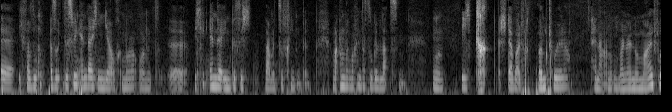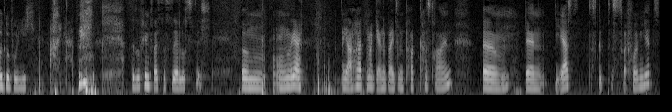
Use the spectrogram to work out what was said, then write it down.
Äh, ich versuche, also deswegen ändere ich ihn ja auch immer und äh, ich ändere ihn, bis ich damit zufrieden bin. Aber andere machen das so gelassen. Und ich sterbe einfach beim Trailer. Keine Ahnung, bei einer normalen Folge wohl nicht. Ach ja. Also auf jeden Fall ist das sehr lustig. Ähm, ja, ja, hört mal gerne bei diesem Podcast rein. Ähm, denn die erste, es gibt es zwei Folgen jetzt.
